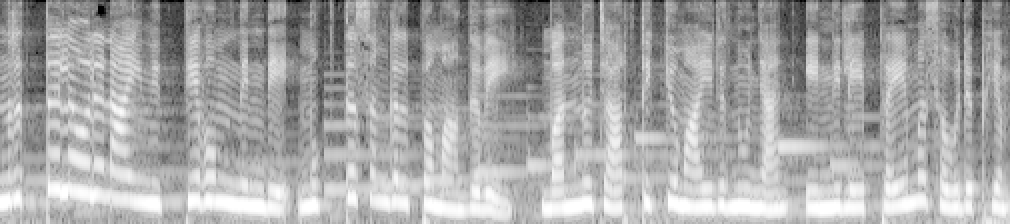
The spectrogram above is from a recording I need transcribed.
നൃത്തലോലനായി നിത്യവും നിന്റെ മുക്തസങ്കല്പമാകവേ വന്നു ചാർത്തിക്കുമായിരുന്നു ഞാൻ എന്നിലെ പ്രേമ സൗരഭ്യം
